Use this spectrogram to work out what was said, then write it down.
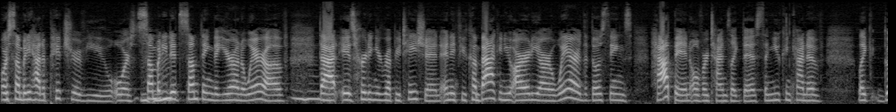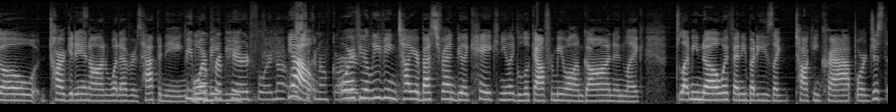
or somebody had a picture of you, or somebody mm-hmm. did something that you're unaware of mm-hmm. that is hurting your reputation. And if you come back and you already are aware that those things happen over times like this, then you can kind of like go target in on whatever's happening. Be or more maybe- prepared for it, not yeah, like, taken off guard. or if you're leaving, tell your best friend, be like, "Hey, can you like look out for me while I'm gone?" and like let me know if anybody's like talking crap, or just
